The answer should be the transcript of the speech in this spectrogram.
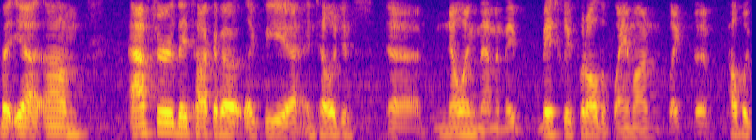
but yeah, um, after they talk about like the uh, intelligence uh, knowing them, and they basically put all the blame on like the public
